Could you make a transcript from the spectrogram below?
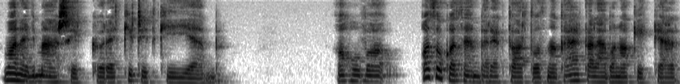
van egy másik kör, egy kicsit kijebb, ahova azok az emberek tartoznak általában, akikkel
